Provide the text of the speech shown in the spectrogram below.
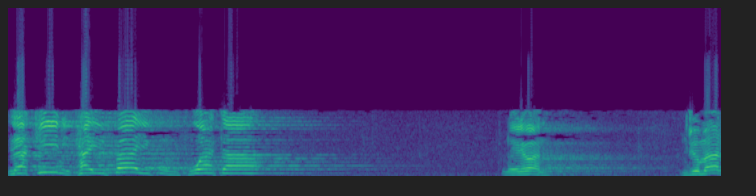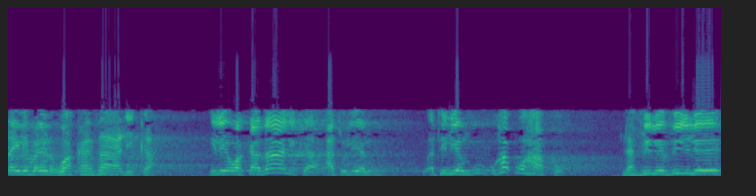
lakini haifai kumfuata. Tunaelewana? Ndio maana ile maneno wakadhalika ile wakadhalika atilia nguvu hapo hapo. Na vile vile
